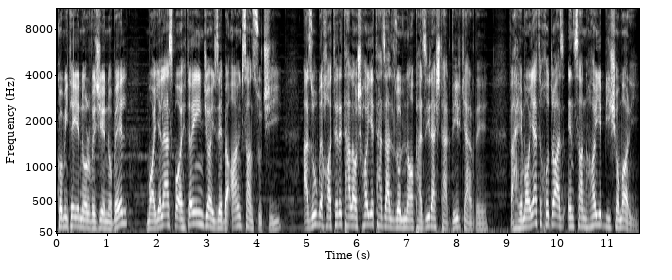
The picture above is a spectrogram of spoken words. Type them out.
کمیته نروژی نوبل مایل است با اهدای این جایزه به آنگ سان سوچی از او به خاطر تلاش های تزلزل ناپذیرش تقدیر کرده و حمایت خود را از انسانهای بیشماری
